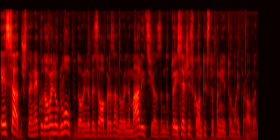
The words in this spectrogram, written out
E sad, što je neko dovoljno glup, dovoljno bezobrazan, dovoljno maliciozan, da to iseče iz konteksta, pa nije to moj problem.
